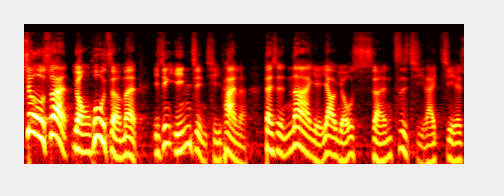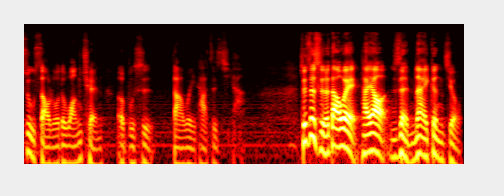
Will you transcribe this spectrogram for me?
就算拥护者们已经引颈期盼了，但是那也要由神自己来结束扫罗的王权，而不是大卫他自己啊。所以这使得大卫他要忍耐更久，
